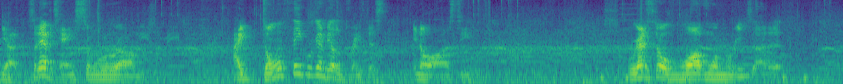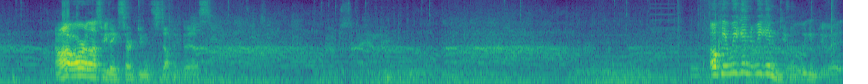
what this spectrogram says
Yeah, so they have tanks, so we're, um... I don't think we're gonna be able to break this, in all honesty. We're gonna throw a lot more marines at it. Or or unless we, like, start doing stuff like this. Okay, we can, we can do it, we can do it.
